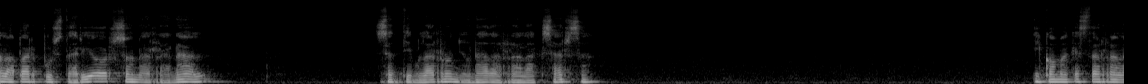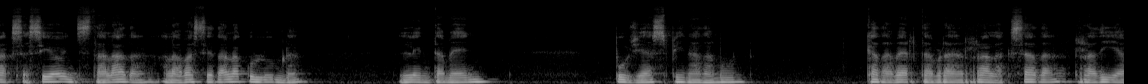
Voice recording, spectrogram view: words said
A la part posterior, zona renal, sentim la ronyonada relaxar-se. I com aquesta relaxació instal·lada a la base de la columna lentament puja espina damunt. Cada vèrtebra relaxada radia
